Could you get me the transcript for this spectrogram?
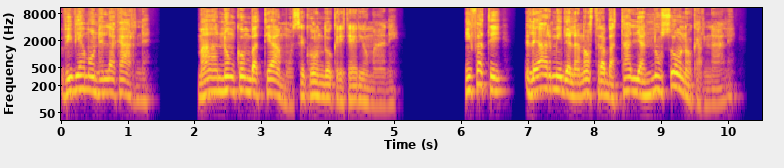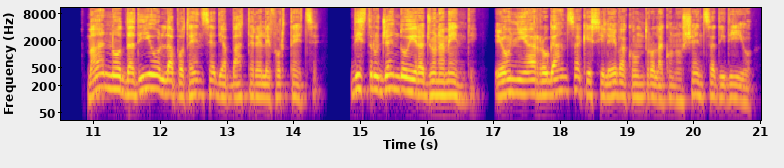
viviamo nella carne ma non combattiamo secondo criteri umani. Infatti, le armi della nostra battaglia non sono carnali, ma hanno da Dio la potenza di abbattere le fortezze, distruggendo i ragionamenti e ogni arroganza che si leva contro la conoscenza di Dio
